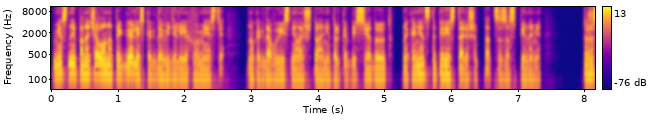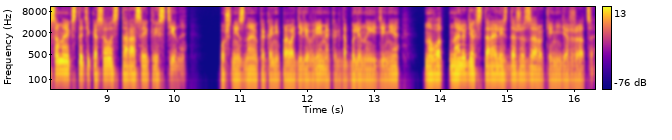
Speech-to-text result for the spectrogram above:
Местные поначалу напрягались, когда видели их вместе, но когда выяснилось, что они только беседуют, наконец-то перестали шептаться за спинами. То же самое, кстати, касалось Тараса и Кристины — Уж не знаю, как они проводили время, когда были наедине, но вот на людях старались даже за руки не держаться.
